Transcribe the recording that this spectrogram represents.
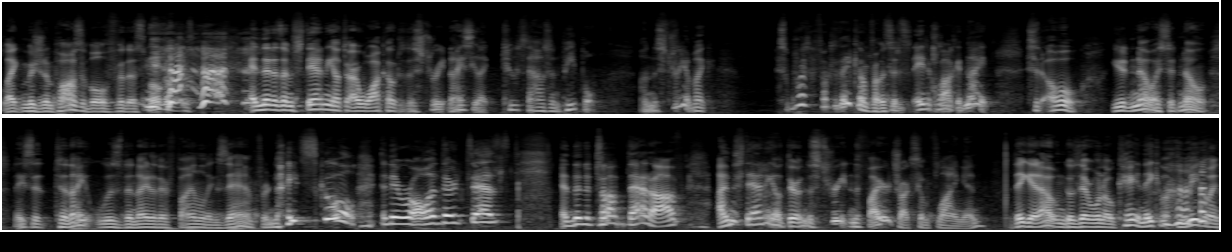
like Mission Impossible for the smoke and then as I'm standing out there, I walk out to the street and I see like 2,000 people on the street. I'm like, I said, where the fuck did they come from? I said, it's eight o'clock at night. I said, oh, you didn't know? I said, no. They said, tonight was the night of their final exam for night school. And they were all at their test. And then to top that off, I'm standing out there in the street and the fire trucks come flying in. They get out and goes, everyone okay? And they come up to me going,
